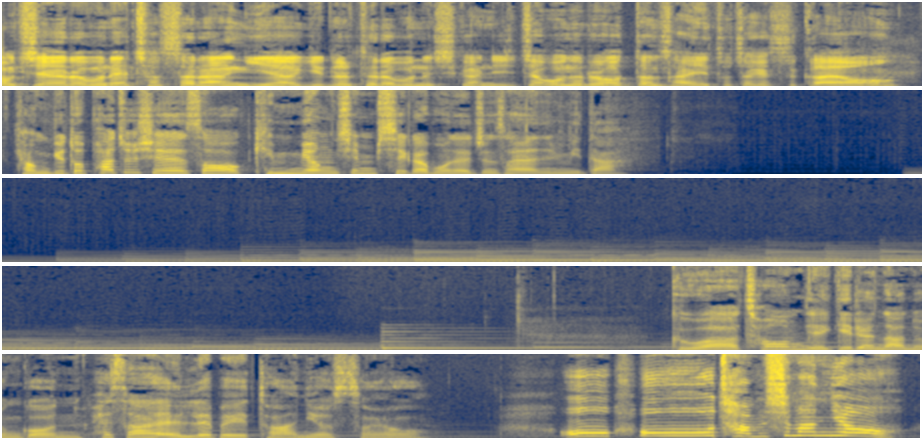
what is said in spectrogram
청취자 여러분의 첫사랑 이야기를 들어보는 시간이죠. 오늘은 어떤 사연이 도착했을까요? 경기도 파주시에서 김명심 씨가 보내준 사연입니다. 그와 처음 얘기를 나눈 건 회사 엘리베이터 아니었어요. 어, 어, 잠시만요!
